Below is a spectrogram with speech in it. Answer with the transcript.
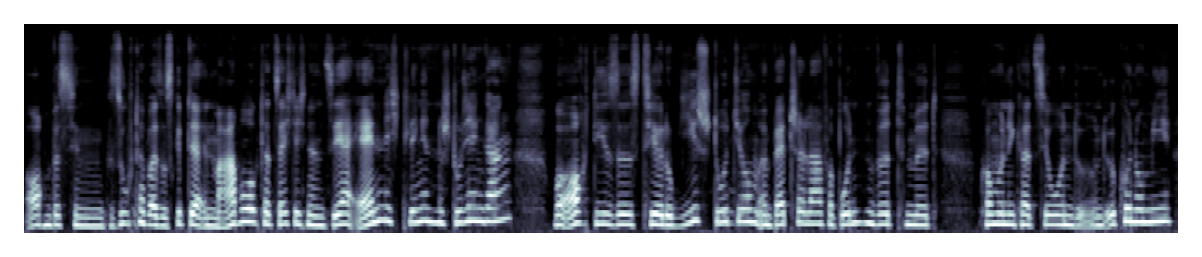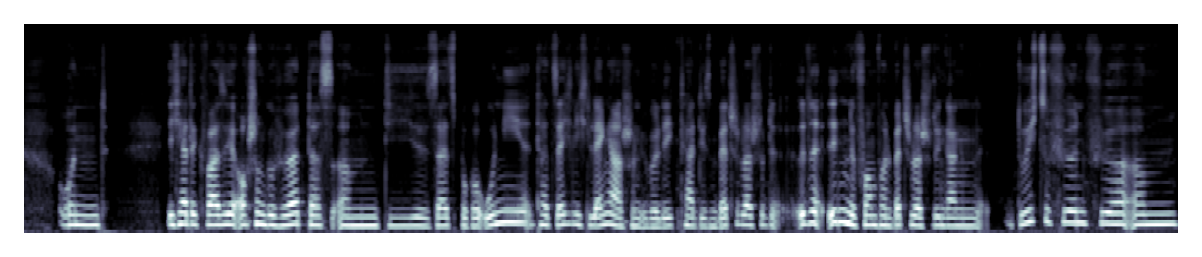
auch ein bisschen gesucht habe. Also es gibt ja in Marburg tatsächlich einen sehr ähnlich klingenden Studiengang, wo auch dieses Theologiestudium im Bachelor verbunden wird mit Kommunikation und Ökonomie. Und ich hatte quasi auch schon gehört, dass ähm, die Salzburger Uni tatsächlich länger schon überlegt hat, diesen Bachelorstudiengang, irgendeine Form von Bachelorstudiengang durchzuführen für ähm,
